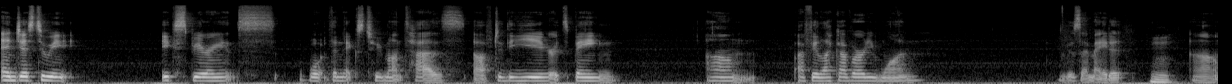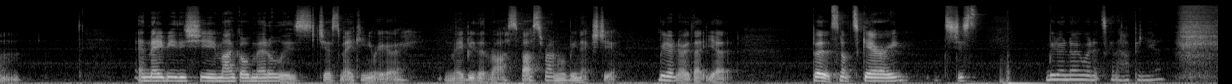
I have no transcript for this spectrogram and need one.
and just to experience what the next two months has after the year it's been, um, I feel like I've already won because I made it. Mm. Um, and maybe this year my gold medal is just making Rio. Maybe the fast fast run will be next year. We don't know that yet, but it's not scary. It's just we don't know when it's going to happen yet.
